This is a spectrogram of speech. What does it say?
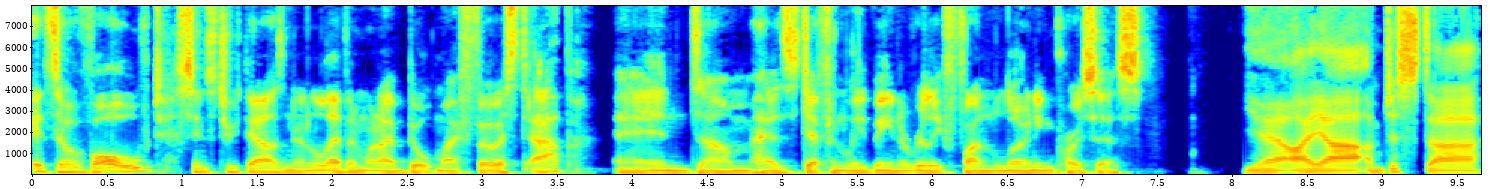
it's evolved since 2011 when I built my first app, and um, has definitely been a really fun learning process. Yeah, I uh, I'm just uh,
